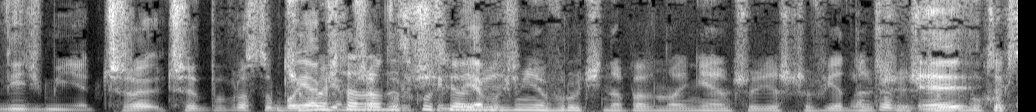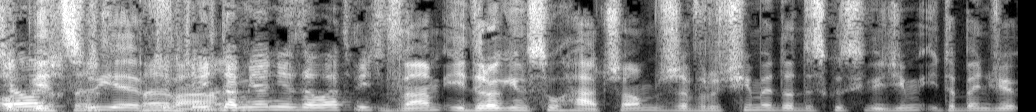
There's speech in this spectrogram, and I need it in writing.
Wiedźminie? Czy, czy po prostu, bo czy ja myślę, wiem, że dyskusja o ja Wiedźminie wróci na pewno, nie wiem, czy jeszcze w jednym, no czy jeszcze w dwóch e, Obiecuję wam, chciałeś, Damianie, załatwić... wam i drogim słuchaczom, że wrócimy do dyskusji Wiedźmin i to będzie e,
